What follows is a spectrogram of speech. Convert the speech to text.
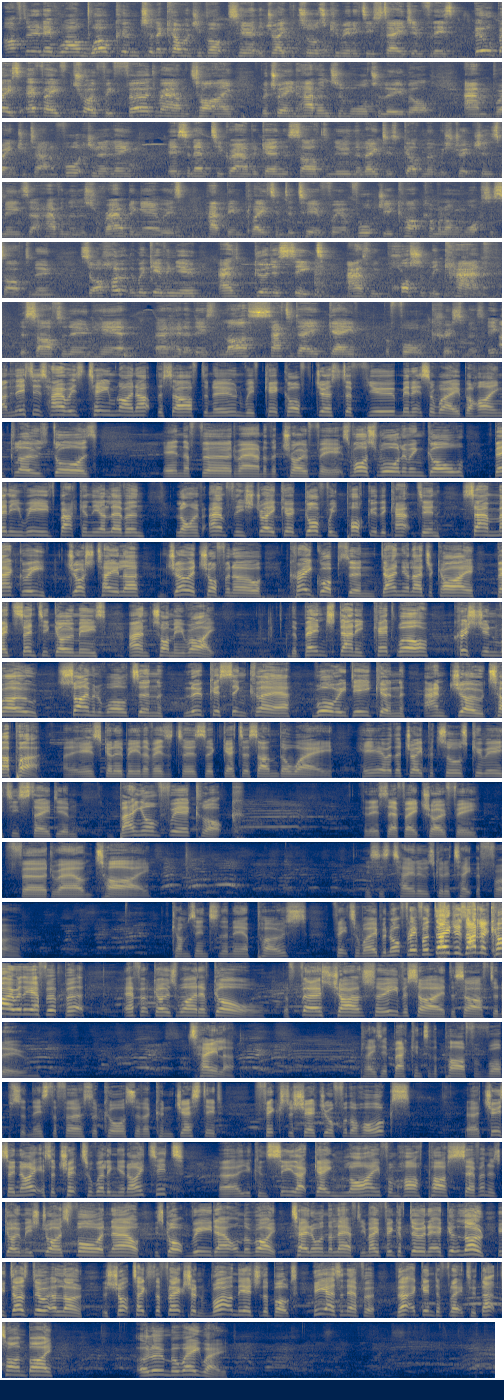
Afternoon everyone, welcome to the commentary box here at the Draper Tools Community Stadium for this Buildbase FA Trophy third round tie between Havant and Waterlooville and Braintree Town. Unfortunately, it's an empty ground again this afternoon. The latest government restrictions means that Havant and the surrounding areas have been placed into Tier 3. Unfortunately, you can't come along and watch this afternoon. So I hope that we're giving you as good a seat as we possibly can this afternoon here ahead of this last Saturday game before Christmas. And this is how his team line up this afternoon with kick-off just a few minutes away behind closed doors in the third round of the trophy. It's Ross Waller in goal, Benny Reed back in the 11, line of Anthony Straker, Godfrey Poku the captain, Sam Magri, Josh Taylor, Joe Chofano, Craig Robson, Daniel Ajakai, Bedsenti Gomez and Tommy Wright. The bench, Danny Kedwell, Christian Rowe, Simon Walton, Lucas Sinclair, Rory Deacon, and Joe Tupper. And it is going to be the visitors that get us underway here at the Draper Tools Community Stadium. Bang on three o'clock for this FA Trophy third round tie. This is Taylor who's going to take the throw. Comes into the near post, flicked away, but not flicked from dangerous. Ajakai with the effort, but Effort goes wide of goal. The first chance for either side this afternoon. Taylor plays it back into the path of Robson. This is the first, of course, of a congested fixture schedule for the Hawks. Uh, Tuesday night, it's a trip to Welling United. Uh, you can see that game live from half past seven as Gomez drives forward now. He's got Reed out on the right, Taylor on the left. He may think of doing it alone. He does do it alone. The shot takes deflection right on the edge of the box. He has an effort. That again deflected. That time by Olumuwewe.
